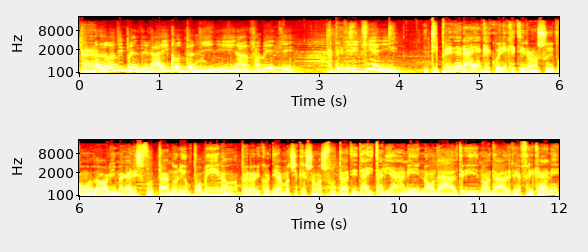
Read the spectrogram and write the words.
allora ti prenderai i contadini analfabeti. E te li tieni. Ti prenderai anche quelli che tirano su i pomodori, magari sfruttandoli un po' meno, però ricordiamoci che sono sfruttati da italiani, non da altri, non da altri africani.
